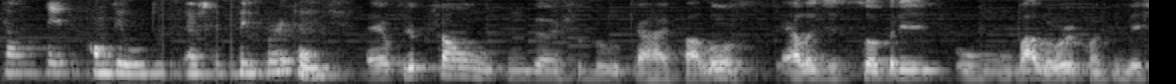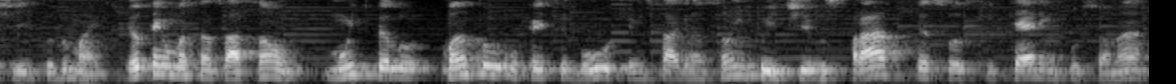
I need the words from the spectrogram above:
Então, ter esses conteúdos eu acho que é super importante. É, eu queria puxar um, um gancho do que a Rai falou. Ela disse sobre o valor, quanto investir e tudo mais. Eu tenho uma sensação muito pelo quanto o Facebook e o Instagram são intuitivos para pessoas que querem impulsionar,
